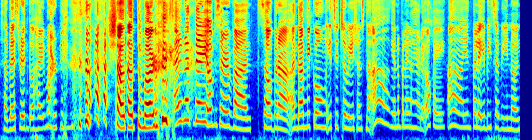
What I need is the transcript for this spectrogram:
sa best friend ko, hi Marvin. Shout out to Marvick. I'm not very observant. Sobra. Ang dami kong situations na, ah, ganun pala yung nangyari. Okay. Ah, yun pala ibig sabihin nun.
